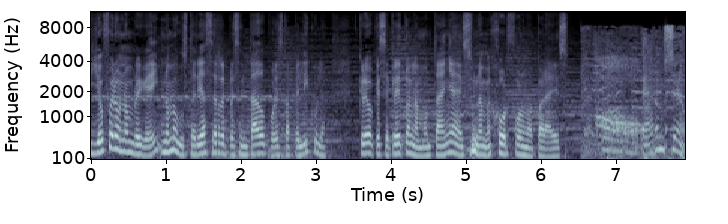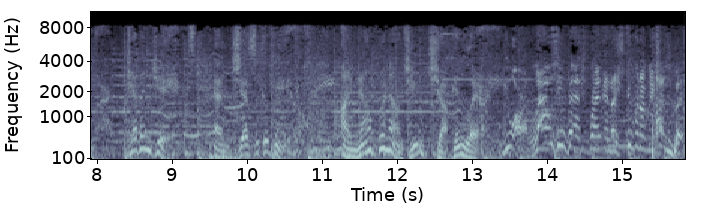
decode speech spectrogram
Si yo fuera un hombre gay, no me gustaría ser representado por esta película. Creo que Secreto en la Montaña es una mejor forma para eso. Adam Sandler, Kevin James, and Jessica Biel. I now pronounce you Chuck and Larry. You are a lousy best friend and a stupid ugly husband.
